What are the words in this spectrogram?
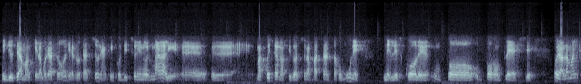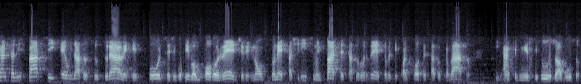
quindi usiamo anche i laboratori a rotazione, anche in condizioni normali. Eh, eh ma questa è una situazione abbastanza comune nelle scuole un po', un po complesse. Ora, la mancanza di spazi è un dato strutturale che forse si poteva un po' correggere, no, non è facilissimo, in parte è stato corretto perché qualcosa è stato trovato, anche il mio istituto ha avuto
